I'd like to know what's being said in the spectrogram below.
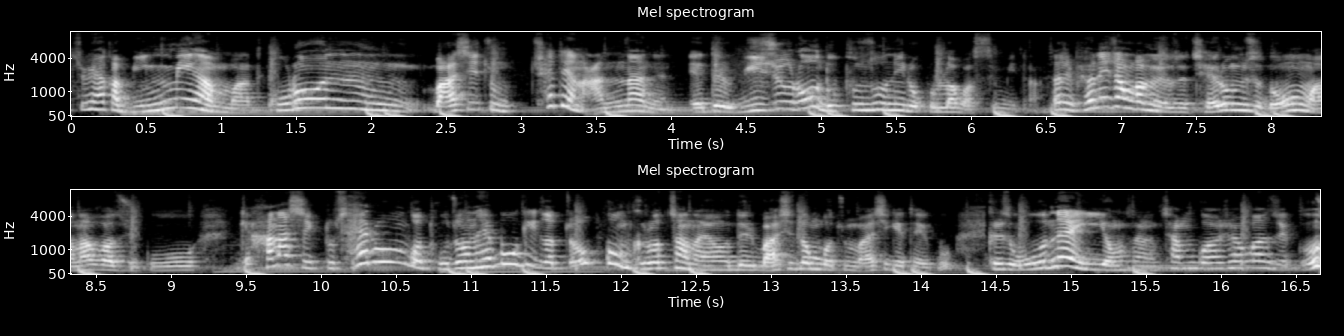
좀 약간 밍밍한 맛 그런 맛이 좀 최대한 안 나는 애들 위주로 높은 순위로 골라봤습니다. 사실 편의점 가면 요새 제로 음료수 너무 많아가지고 이렇게 하나씩 또 새로운 거 도전해보기가 조금 그렇잖아요. 늘 마시던 거 좀 마시게 되고 그래서 오늘 이 영상 참고하셔가지고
